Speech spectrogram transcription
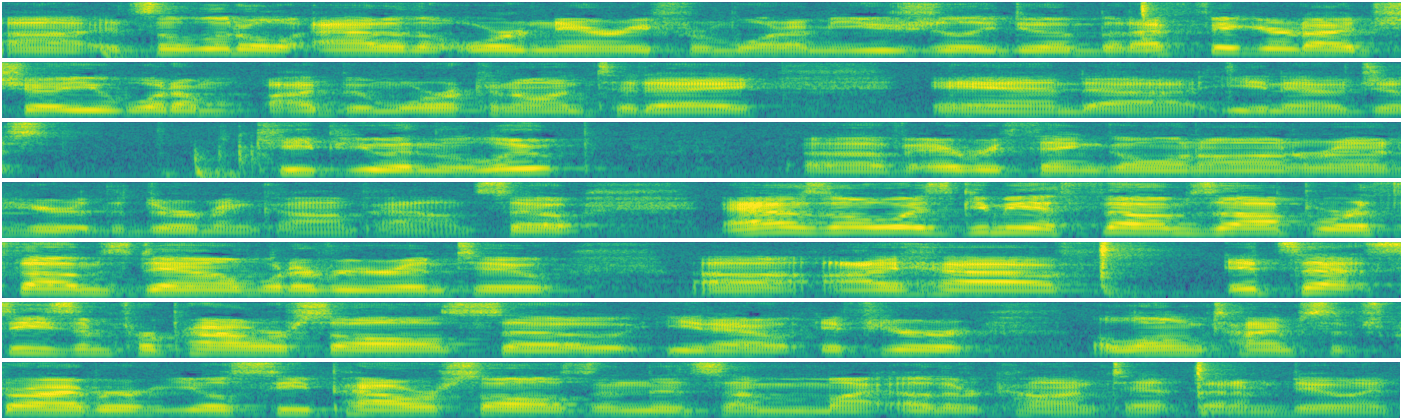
Uh, it's a little out of the ordinary from what I'm usually doing, but I figured I'd show you what i have been working on today and, uh, you know, just keep you in the loop of everything going on around here at the Durbin compound. So, as always, give me a thumbs up or a thumbs down, whatever you're into. Uh, I have it's that season for power saws so you know if you're a long time subscriber you'll see power saws and then some of my other content that i'm doing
